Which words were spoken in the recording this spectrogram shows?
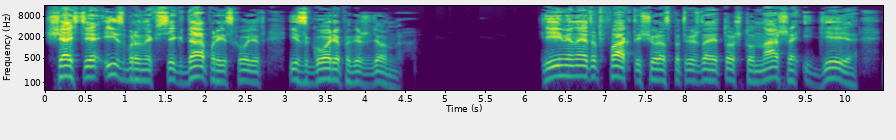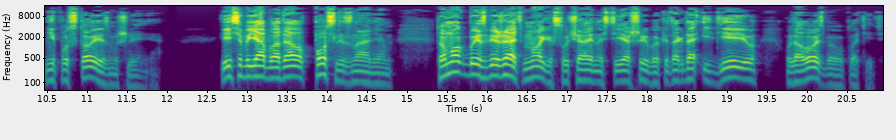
Счастье избранных всегда происходит из горя побежденных. И именно этот факт еще раз подтверждает то, что наша идея не пустое измышление. Если бы я обладал послезнанием, то мог бы избежать многих случайностей и ошибок, и тогда идею удалось бы воплотить.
